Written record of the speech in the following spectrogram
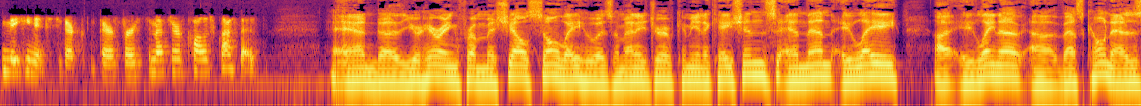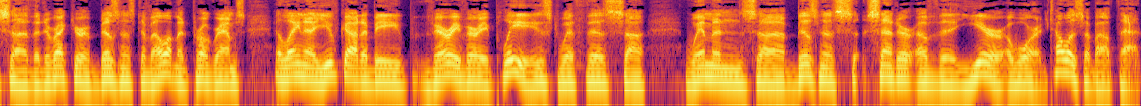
making it to their their first semester of college classes. And uh, you're hearing from Michele Soli, who is a manager of communications, and then Elena, uh, Elena uh, Vasconez, uh, the director of business development programs. Elena, you've got to be very, very pleased with this uh, Women's uh, Business Center of the Year award. Tell us about that.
